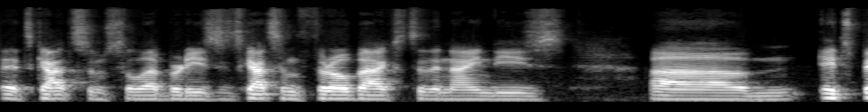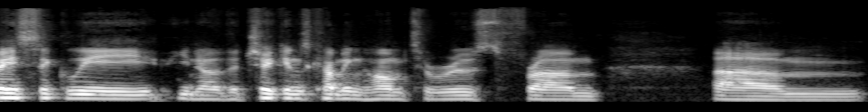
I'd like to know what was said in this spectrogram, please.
it's got some celebrities, it's got some throwbacks to the 90s. Um it's basically, you know, the chickens coming home to roost from um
